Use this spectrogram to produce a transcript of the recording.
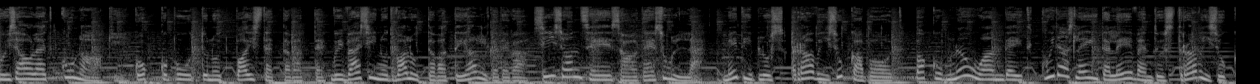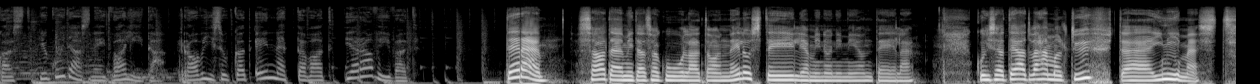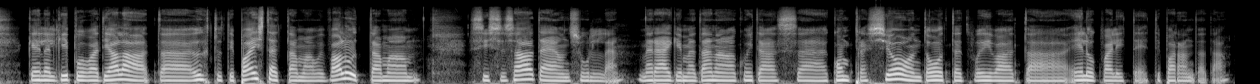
kui sa oled kunagi kokku puutunud paistetavate või väsinud valutavate jalgadega, siis on see saade sulle. Medipluss ravisukapood pakub nõuandeid, kuidas leida leevendust ravisukast ja kuidas neid valida. ravisukad ennetavad ja ravivad. tere, saade, mida sa kuulad, on Elusteel ja minu nimi on Teele. kui sa tead vähemalt ühte inimest, kellel kipuvad jalad äh, õhtuti paistetama või valutama, siis see saade on sulle. me räägime täna, kuidas äh, kompressioontooted võivad äh, elukvaliteeti parandada.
